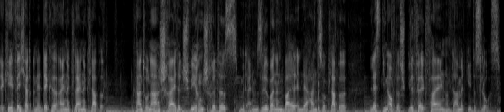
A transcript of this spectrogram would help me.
Der Käfig hat an der Decke eine kleine Klappe. Cantona schreitet schweren Schrittes mit einem silbernen Ball in der Hand zur Klappe, lässt ihn auf das Spielfeld fallen und damit geht es los.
